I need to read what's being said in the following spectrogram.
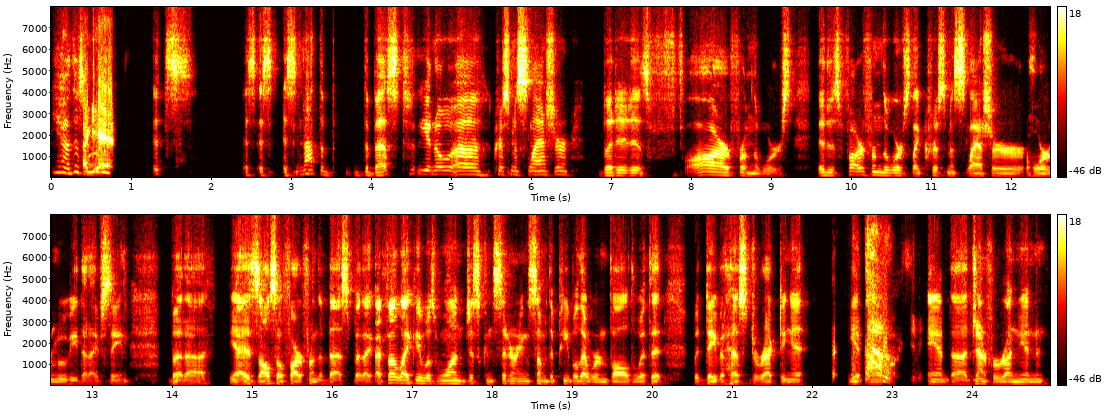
Yeah, this Again. movie, it's it's it's it's not the the best, you know, uh Christmas slasher, but it is far from the worst. It is far from the worst like Christmas slasher horror movie that I've seen. But uh yeah, it's also far from the best. But I, I felt like it was one just considering some of the people that were involved with it, with David Hess directing it, you know, and uh, Jennifer Runyon,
